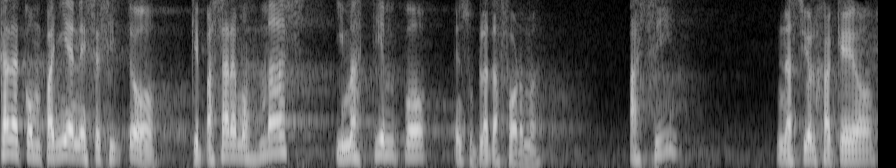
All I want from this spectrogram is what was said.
cada compañía necesitó que pasáramos más y más tiempo en su plataforma. Así nació el hackeo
